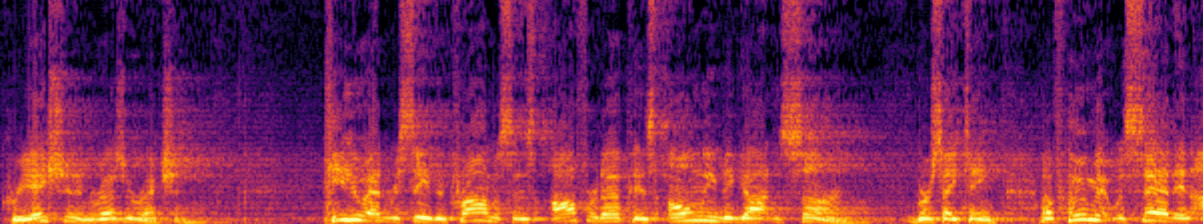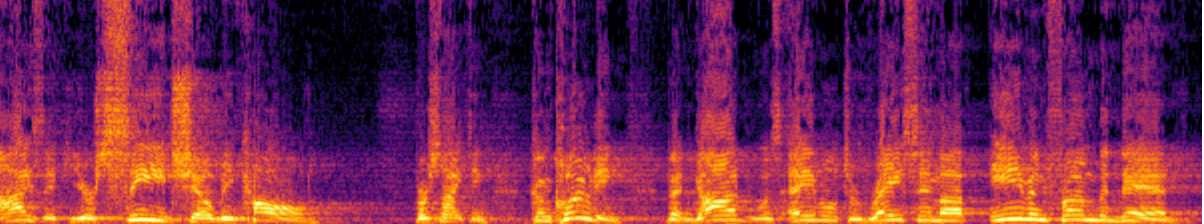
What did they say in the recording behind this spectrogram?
creation, and resurrection, he who had received the promises offered up his only begotten Son. Verse 18, of whom it was said, In Isaac your seed shall be called. Verse 19, concluding that God was able to raise him up even from the dead,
